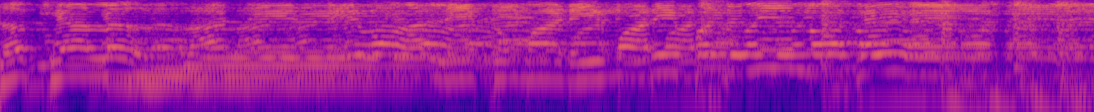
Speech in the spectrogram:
લખ્યા લાગે સેવા, લેખ મારી બદલી નોંધે.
